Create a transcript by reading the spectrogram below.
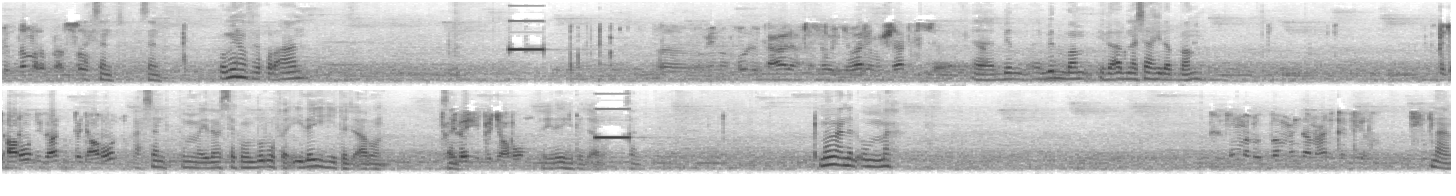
بالضم رفع الصوت. أحسنت أحسنت. ومنه في القرآن؟ آه، ومنهم قوله تعالى فسوي الجوار منشآت آه، بال- بالضم إذا أبنى شاهد الضم. تجأرون إذا أنتم تجأرون؟ أحسنت ثم إذا مسكم الضر فإليه تجأرون. أحسنت. فإليه تجأرون. فإليه تجأرون. أحسنت. ما معنى الأمة؟ ثم بالضم عندها معاني كثيرة. نعم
